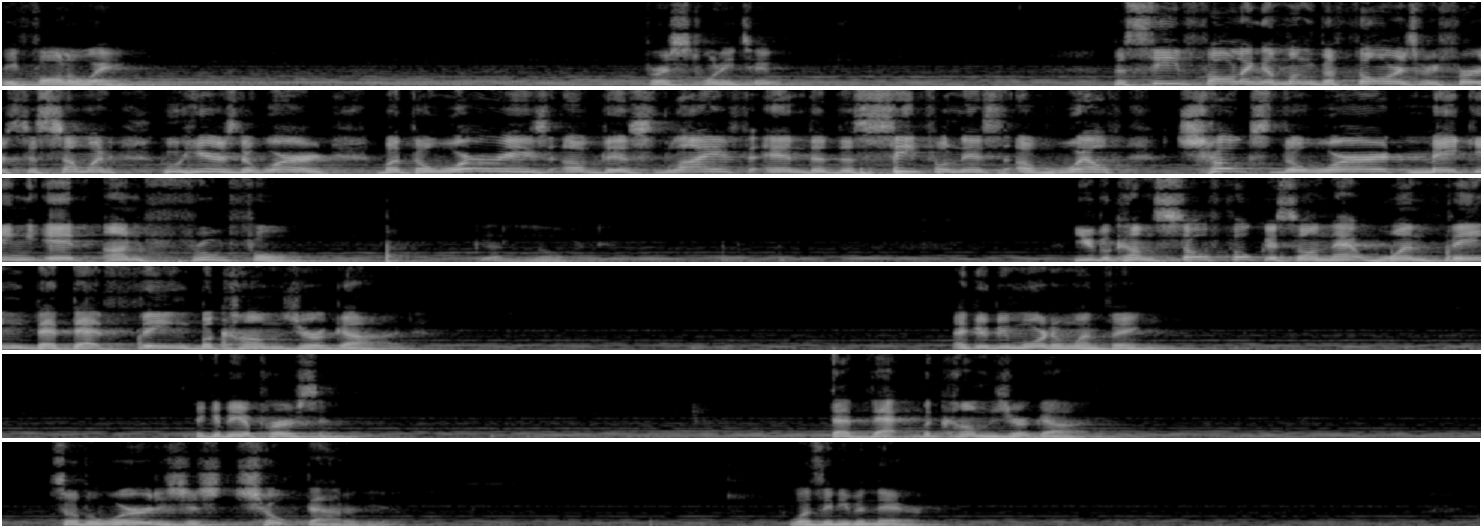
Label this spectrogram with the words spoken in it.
They fall away. Verse 22. The seed falling among the thorns refers to someone who hears the word, but the worries of this life and the deceitfulness of wealth chokes the word, making it unfruitful. Good Lord. You become so focused on that one thing that that thing becomes your God. It could be more than one thing. It could be a person. That that becomes your God. So the word is just choked out of you. Wasn't even there.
